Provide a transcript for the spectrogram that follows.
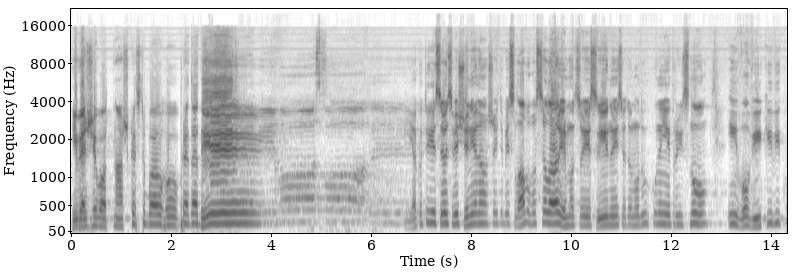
и весь живот наш Христу Богу предадим. Господи. Яко Ты есть освящение наше, и Тебе славу посылаем Отцу и Сыну и Святому Духу, ныне и присно, и во веки веков.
